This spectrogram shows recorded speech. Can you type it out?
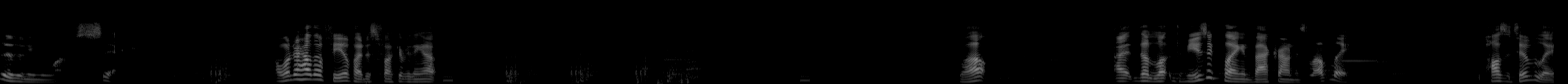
what anymore. Sick. I wonder how they'll feel if I just fuck everything up. Well, I, the the music playing in the background is lovely. Positively.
